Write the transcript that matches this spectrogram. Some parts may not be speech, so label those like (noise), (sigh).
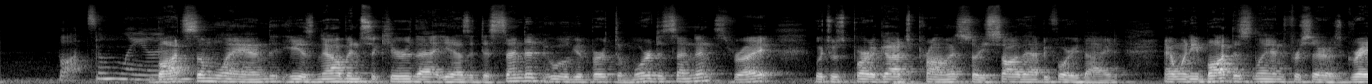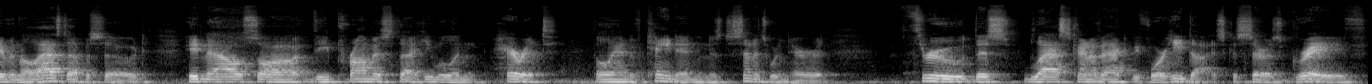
Bought some land. bought some land. He has now been secure that he has a descendant who will give birth to more descendants, right? Which was part of God's promise. So he saw that before he died. And when he bought this land for Sarah's grave in the last episode, he now saw the promise that he will inherit the land of Canaan and his descendants would inherit through this last kind of act before he dies, because Sarah's grave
